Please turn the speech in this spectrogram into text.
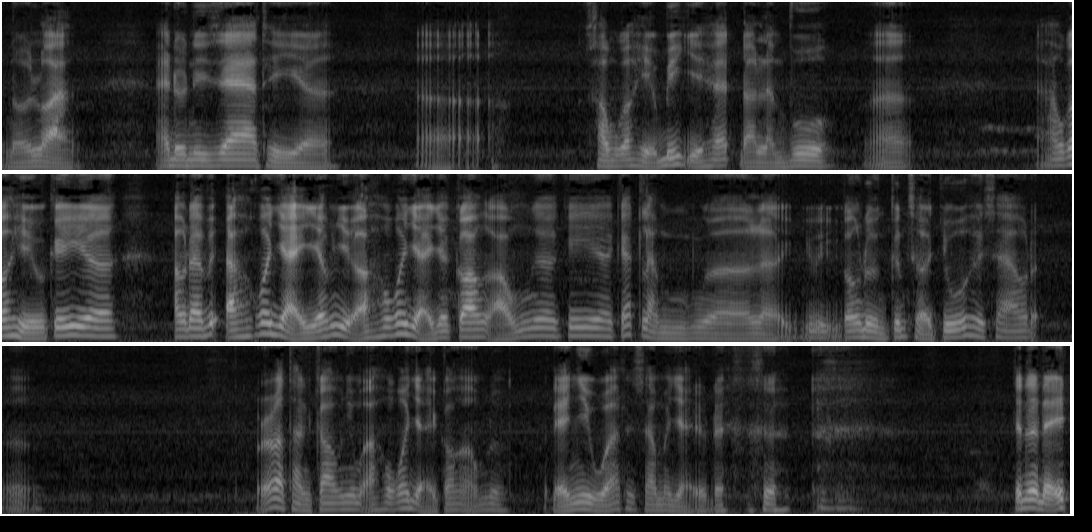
nổi loạn. Adonijah thì à, à, không có hiểu biết gì hết đòi làm vua. À, không có hiểu cái uh, ông David à, không có dạy giống như à, không có dạy cho con ổng ờ, cái ờ, cách làm uh, là con đường kính sợ Chúa hay sao đó. À. rất là thành công nhưng mà không có dạy con ổng được. Để nhiều quá thì sao mà dạy được đây cho nên để ít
